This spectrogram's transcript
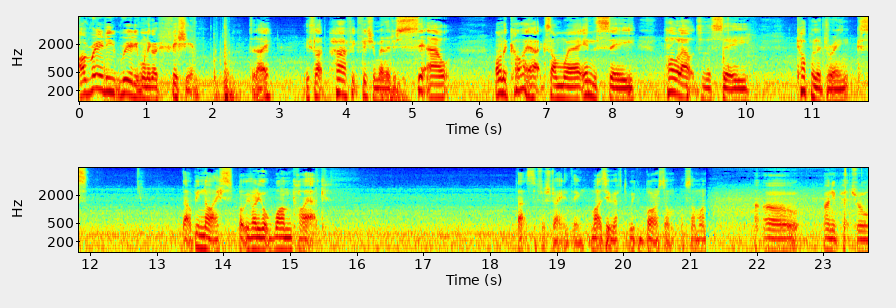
I really, really want to go fishing today. It's like perfect fishing weather. Just sit out on a kayak somewhere in the sea, pole out to the sea, couple of drinks. That would be nice, but we've only got one kayak. That's the frustrating thing. Might see if we, to, we can borrow some of someone. Uh-oh, only petrol,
